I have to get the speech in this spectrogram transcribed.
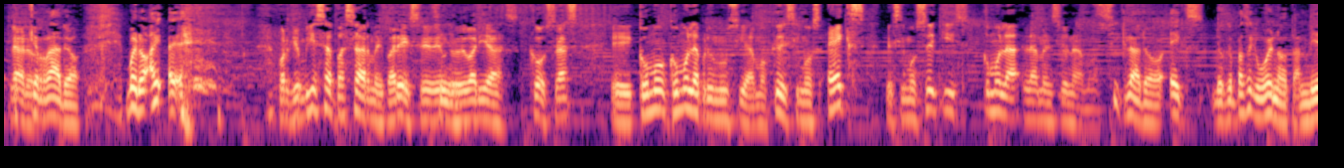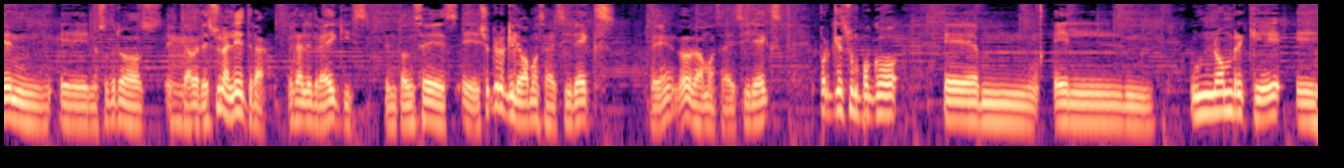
claro. Qué raro. Bueno, hay. eh, Porque empieza a pasar, me parece, dentro Sí. de varias cosas, eh, ¿cómo, ¿cómo la pronunciamos? ¿Qué decimos? ¿X? ¿Decimos X? ¿Cómo la, la mencionamos? Sí, claro, X. Lo que pasa que, bueno, también eh, nosotros, este, Mm. a ver, es una letra, es la letra X. Entonces, eh, yo creo que le vamos a decir X, ¿sí? No le vamos a decir X, porque es un poco eh, el, un nombre que eh,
